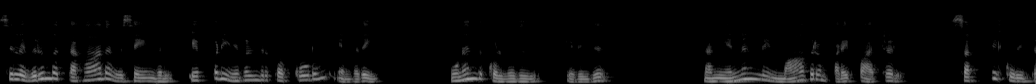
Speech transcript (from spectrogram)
சில விரும்பத்தகாத விஷயங்கள் எப்படி நிகழ்ந்திருக்கக்கூடும் என்பதை உணர்ந்து கொள்வது எளிது. நம் எண்ணங்களின் மாபெரும் படைப்பாற்றல் சக்தி குறித்த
